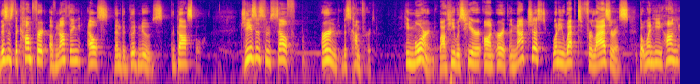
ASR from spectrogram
This is the comfort of nothing else than the good news, the gospel. Jesus himself earned this comfort. He mourned while he was here on earth, and not just when he wept for Lazarus, but when he hung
